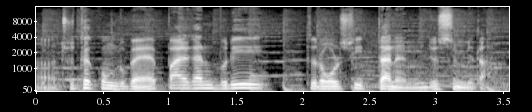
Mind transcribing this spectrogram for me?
어, 주택 공급에 빨간불이 들어올 수 있다는 뉴스입니다.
